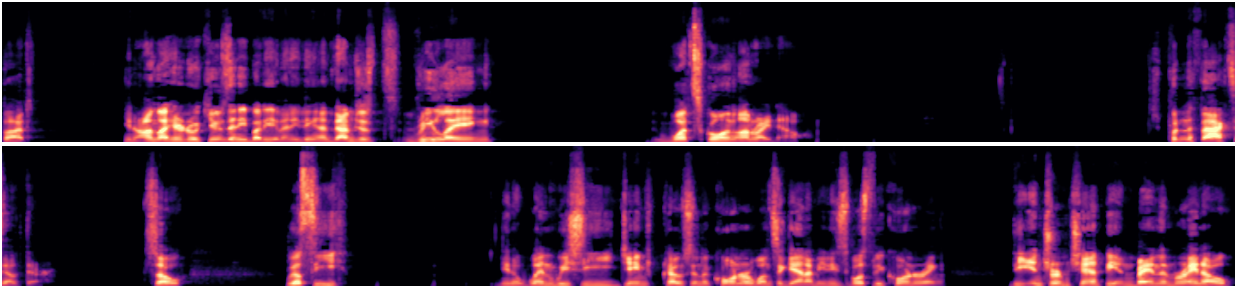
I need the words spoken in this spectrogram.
But, you know, I'm not here to accuse anybody of anything. I'm, I'm just relaying what's going on right now. Just putting the facts out there. So we'll see, you know, when we see James Krause in the corner once again. I mean, he's supposed to be cornering the interim champion, Brandon Moreno,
